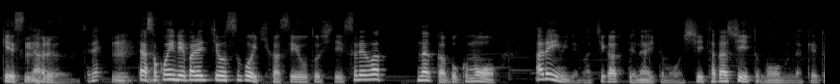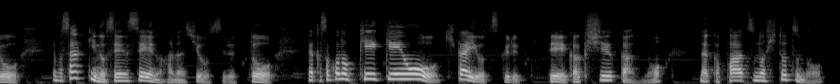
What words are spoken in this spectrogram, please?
ケースってあるんですね。うん。うん、だからそこにレバレッジをすごい効かせようとして、それはなんか僕もある意味で間違ってないと思うし、正しいと思うんだけど、でもさっきの先生の話をすると、なんかそこの経験を、機械を作るって学習観のなんかパーツの一つの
